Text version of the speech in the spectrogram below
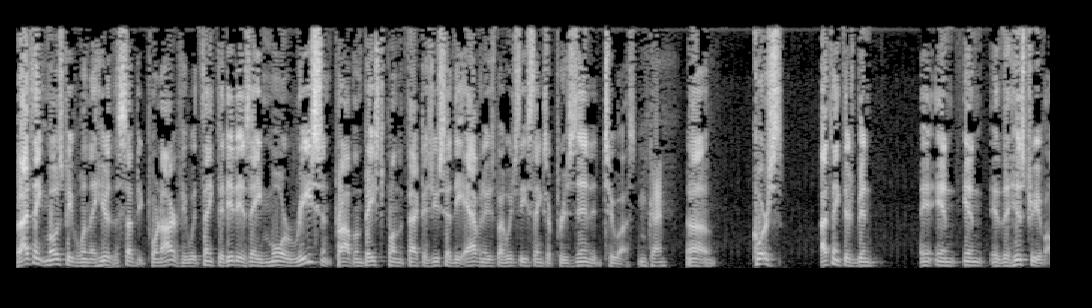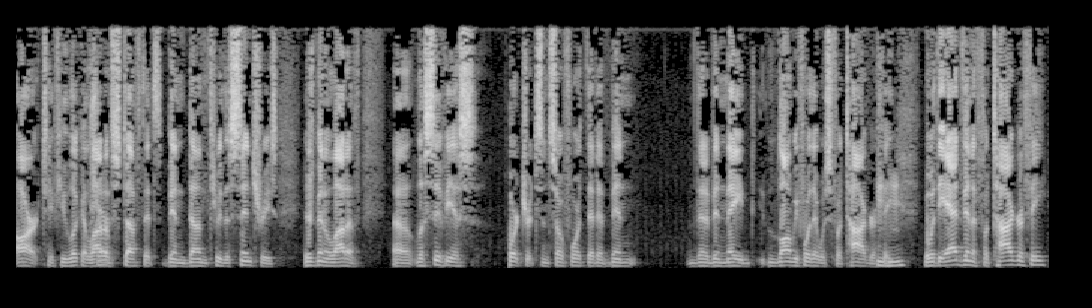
but I think most people, when they hear the subject pornography, would think that it is a more recent problem based upon the fact, as you said, the avenues by which these things are presented to us. okay Uh, of course, I think there's been in in the history of art. If you look at a lot Sure. of stuff that's been done through the centuries, there's been a lot of uh, lascivious portraits and so forth that have been that have been made long before there was photography. But with the advent of photography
